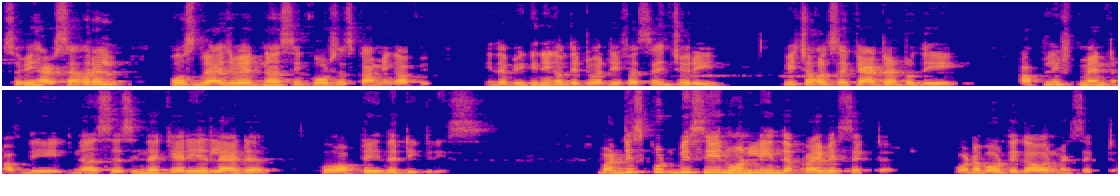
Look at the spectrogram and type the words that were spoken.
So we had several postgraduate nursing courses coming up in the beginning of the 21st century, which also catered to the upliftment of the nurses in the career ladder who obtain the degrees. But this could be seen only in the private sector. What about the government sector?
